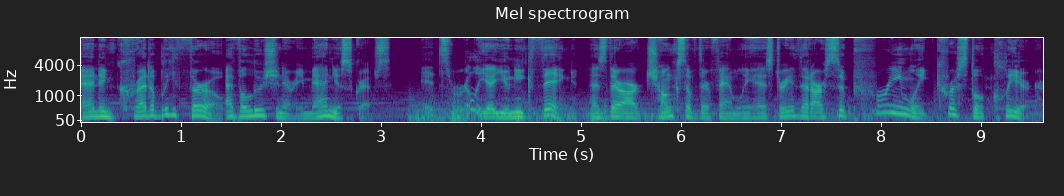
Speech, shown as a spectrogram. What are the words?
and incredibly thorough evolutionary manuscripts. It's really a unique thing, as there are chunks of their family history that are supremely crystal clear,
